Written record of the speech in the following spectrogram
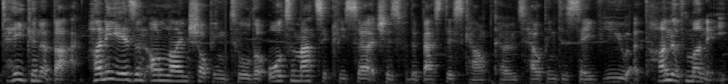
taken aback. Honey is an online shopping tool that automatically searches for the best discount codes, helping to save you a ton of money.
